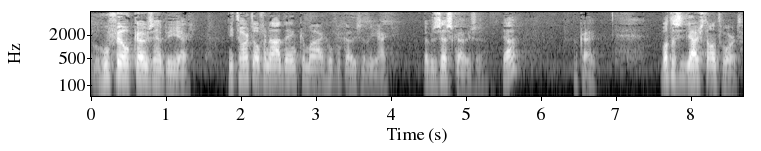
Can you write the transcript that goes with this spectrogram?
Hoeveel keuze hebben we hier? Niet te hard over nadenken, maar hoeveel keuze hebben we hier? We hebben er zes keuzen. Ja? Oké. Wat is het juiste antwoord?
